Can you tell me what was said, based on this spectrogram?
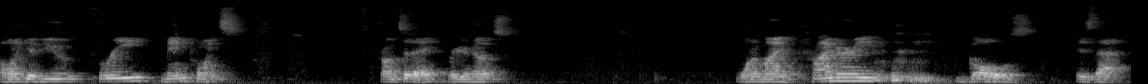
I want to give you three main points from today for your notes. One of my primary goals is that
